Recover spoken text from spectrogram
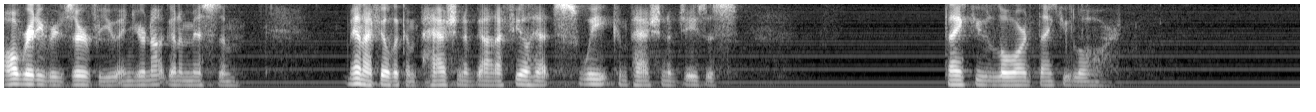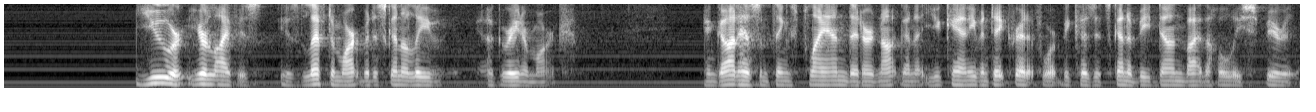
already reserved for you, and you're not going to miss them. Man, I feel the compassion of God. I feel that sweet compassion of Jesus. Thank you, Lord. Thank you, Lord. You your life is, is left a mark, but it's going to leave a greater mark. And God has some things planned that are not going to, you can't even take credit for it because it's going to be done by the Holy Spirit.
